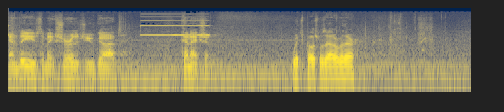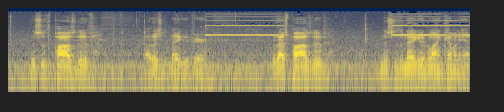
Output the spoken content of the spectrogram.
and these to make sure that you've got connection. Which post was that over there? This is the positive. Oh, this is negative here. But that's positive, and this is the negative line coming in.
